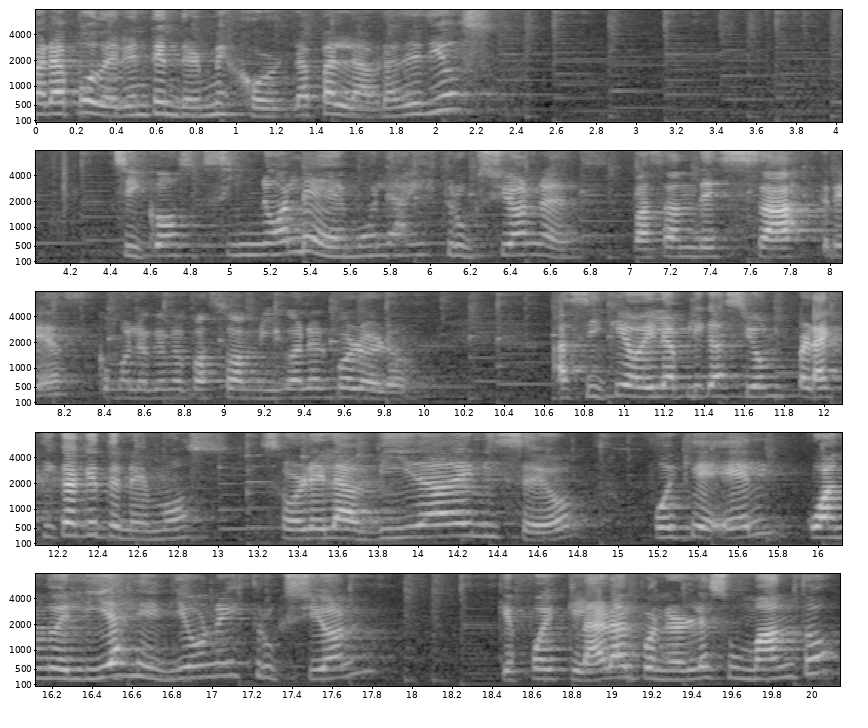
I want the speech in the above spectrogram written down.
Para poder entender mejor la palabra de Dios. Chicos, si no leemos las instrucciones, pasan desastres como lo que me pasó a mí con el pororo. Así que hoy la aplicación práctica que tenemos sobre la vida de Eliseo fue que él, cuando Elías le dio una instrucción que fue clara al ponerle su manto,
